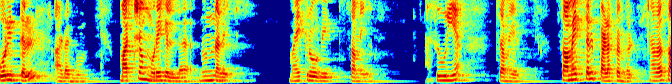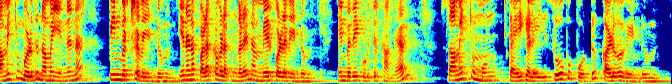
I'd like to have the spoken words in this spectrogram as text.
பொரித்தல் அடங்கும். மற்ற முறைகளில் நுண்ணலை மைக்ரோவேவ் சமையல் சூரிய சமையல் சமைத்தல் பழக்கங்கள். அதாவது சமைக்கும் பொழுது நம்ம என்னென்ன பின்பற்ற வேண்டும் என்னென்ன பழக்க வழக்கங்களை நம்ம மேற்கொள்ள வேண்டும் என்பதை கொடுத்துருக்காங்க. சமைக்கும் முன் கைகளை சோப்பு போட்டு கழுவ வேண்டும்.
